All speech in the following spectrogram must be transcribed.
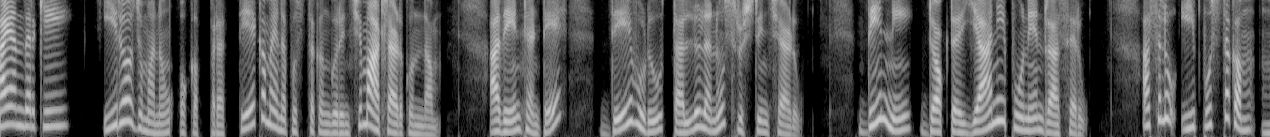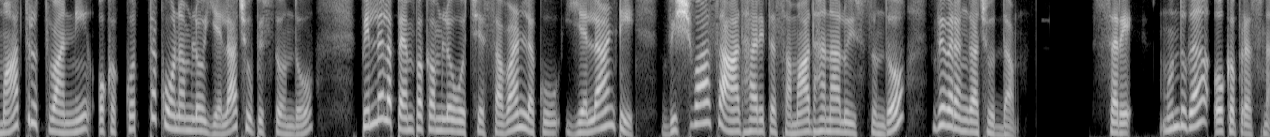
హాయ్ అందరికీ. ఈరోజు మనం ఒక ప్రత్యేకమైన పుస్తకం గురించి మాట్లాడుకుందాం. అదేంటంటే దేవుడు తల్లులను సృష్టించాడు. దీన్ని డాక్టర్ యానీ పూనేన్ రాశారు. అసలు ఈ పుస్తకం మాతృత్వాన్ని ఒక కొత్త కోణంలో ఎలా చూపిస్తోందో పిల్లల పెంపకంలో వచ్చే సవాళ్ళకు ఎలాంటి విశ్వాస ఆధారిత సమాధానాలు ఇస్తుందో వివరంగా చూద్దాం. సరే ముందుగా ఒక ప్రశ్న.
